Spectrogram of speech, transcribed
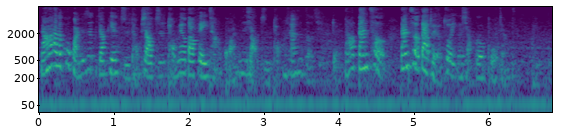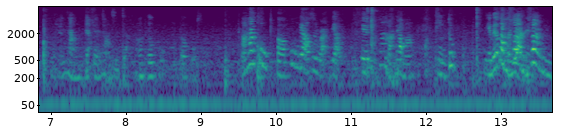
然后它的裤管就是比较偏直筒，小直筒，没有到非常宽，是小直筒我。现在是折起来，对，然后单侧单侧大腿有做一个小割破这样子，全场这样，全长是这样，然后胳膊割破。然后它裤呃布料是软料，诶，是软料吗？挺度也没有到很软算，算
